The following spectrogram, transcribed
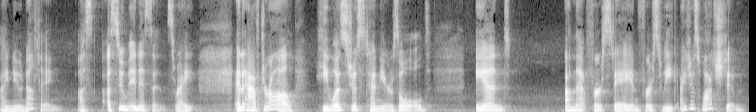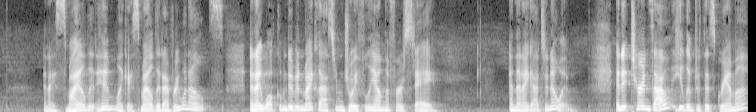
I knew nothing, assume innocence, right? And after all, he was just 10 years old. And on that first day and first week, I just watched him and I smiled at him like I smiled at everyone else. And I welcomed him in my classroom joyfully on the first day. And then I got to know him. And it turns out he lived with his grandma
